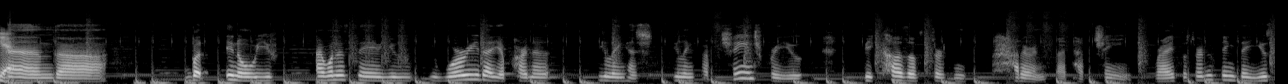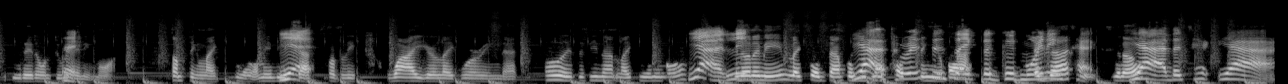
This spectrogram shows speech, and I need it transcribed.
yeah. And uh but you know you i want to say you you worry that your partner feeling has feelings have changed for you because of certain patterns that have changed right? So certain things they used to do they don't do Right. it anymore. Something like you know maybe Yes. that's probably why you're like worrying that oh does he not like me anymore? Yeah you know what i mean? Like for example yeah for instance like the good morning exactly text. you know? Yeah the text yeah.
